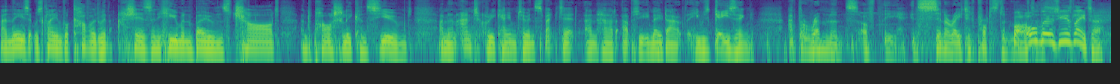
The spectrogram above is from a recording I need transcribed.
and these, it was claimed, were covered with ashes and human bones, charred and partially consumed. And an antiquary came to inspect it and had absolutely no doubt that he was gazing at the remnants of the incinerated Protestant What, all those years later?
